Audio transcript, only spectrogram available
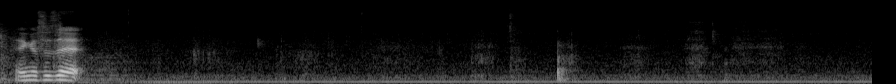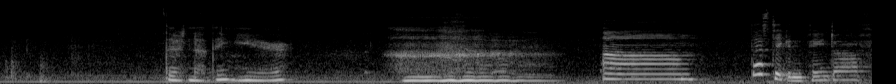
I think this is it. There's nothing here. um, that's taking the paint off.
